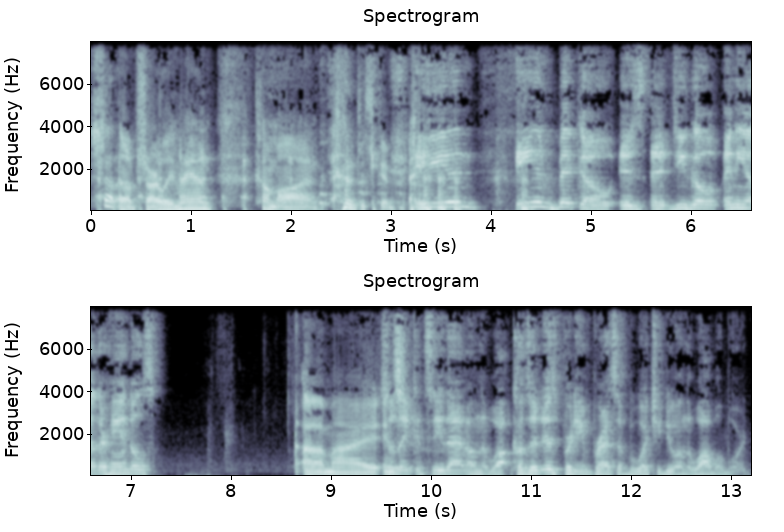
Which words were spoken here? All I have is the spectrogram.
Shut up, Charlie, man. Come on. just kidding. Ian Ian Bicko is. Uh, do you go any other handles Uh, my so they can see that on the because it is pretty impressive what you do on the wobble board.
